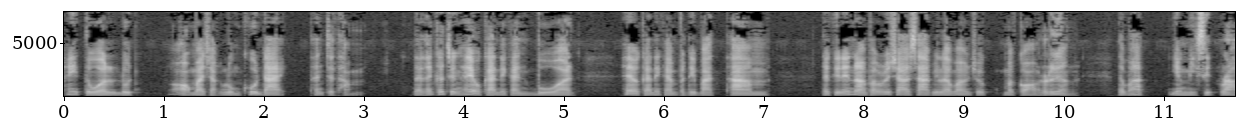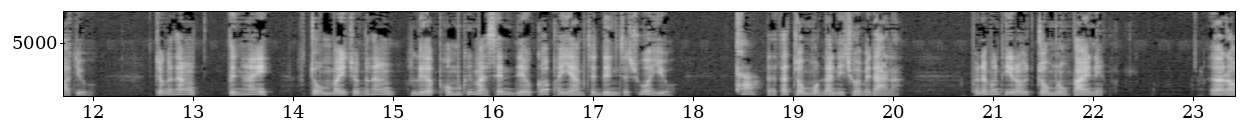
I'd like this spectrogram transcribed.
ให้ตัวหลุดออกมาจากหลุมคูดได้ ท่านจะทำแต่ท่านก็จึงให้โอกาสในการบวช ให้โอกาสในการปฏิบัติธรรมแต่คือแน่นอนพระพุทธเจ้าทราบอยู่แล้วว่ามันจะมาก่อเรื่อง แต่ว่ายังมีสิทธิ์รอดอยู่ จนกระทั่งถึงให้ จมไปจนกระทั่งเหลือผมขึ้นมาเส้นเดียวก็พยายามจะดึงจะช่วยอยู่ ค่ะ แต่ถ้าจมหมดแล้วนี่ช่วยไม่ได้ละเพราะฉะนั้นบางทีเราจมลงไปเนี่ยเรา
